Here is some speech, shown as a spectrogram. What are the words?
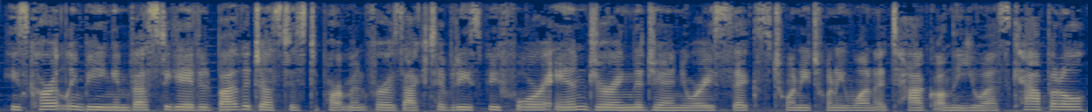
He's currently being investigated by the Justice Department for his activities before and during the January 6, 2021 attack on the U.S. Capitol,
